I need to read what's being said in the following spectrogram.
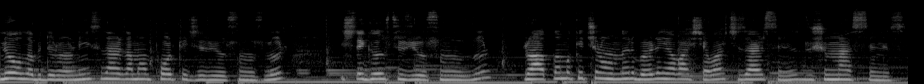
Ne olabilir örneğin siz her zaman portre çiziyorsunuzdur. İşte göz çiziyorsunuzdur. Rahatlamak için onları böyle yavaş yavaş çizersiniz, düşünmezsiniz.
